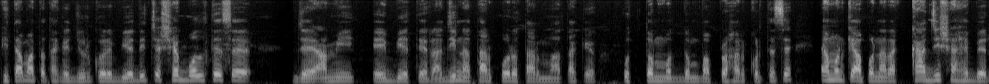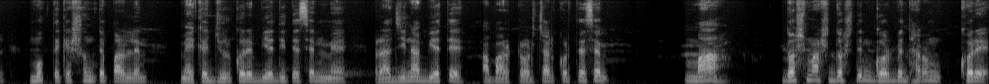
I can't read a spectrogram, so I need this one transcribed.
পিতামাতা তাকে জোর করে বিয়ে দিচ্ছে। সে বলতেছে যে, আমি এই বিয়েতে রাজি না। তারপরও তার মা তাকে উত্তম মধ্যম বা প্রহার করতেছে। এমনকি আপনারা কাজী সাহেবের মুখ থেকে শুনতে পারলেন, মেয়েকে জোর করে বিয়ে দিতেছেন। মেয়ে রাজি না বিয়েতে, আবার টর্চার করতেছেন। মা দশ মাস দশ দিন গর্ভে ধারণ করে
